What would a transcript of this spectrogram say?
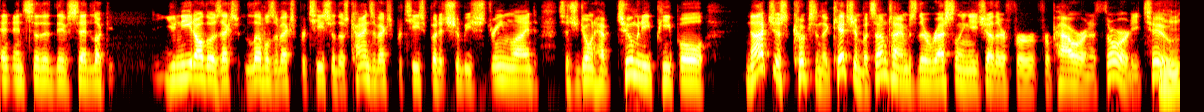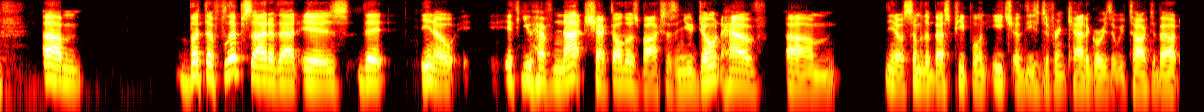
and, and so that they've said, look, you need all those ex- levels of expertise or those kinds of expertise, but it should be streamlined so that you don't have too many people, not just cooks in the kitchen, but sometimes they're wrestling each other for for power and authority too. Mm-hmm. Um, but the flip side of that is that you know if you have not checked all those boxes and you don't have um, you know some of the best people in each of these different categories that we've talked about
